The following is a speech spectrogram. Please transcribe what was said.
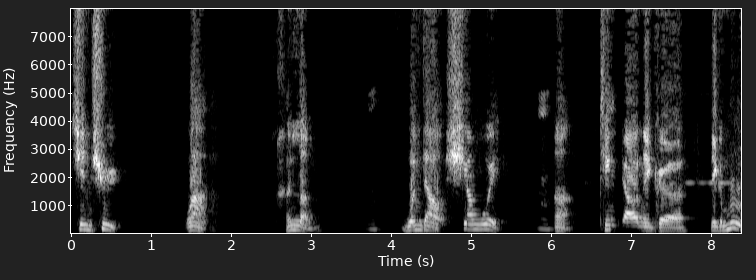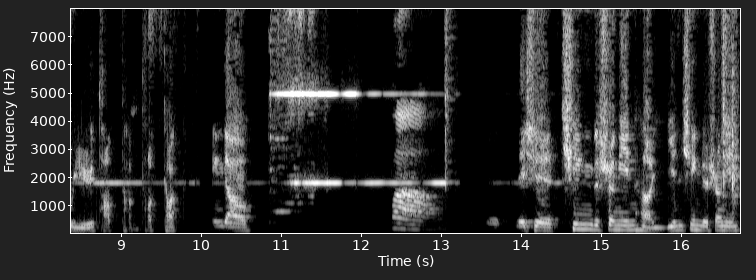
进去，哇，很冷，嗯，闻到香味，嗯。啊，听到那个那个木鱼，talk talk talk talk，听到哇，那些轻的声音哈，阴轻的声音，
